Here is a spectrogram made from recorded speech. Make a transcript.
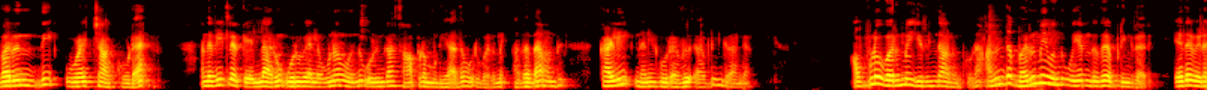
வருந்தி உழைச்சா கூட அந்த வீட்டில் இருக்க எல்லாரும் ஒருவேளை உணவு வந்து ஒழுங்காக சாப்பிட முடியாத ஒரு வறுமை. அதை தான் வந்து களி நல்குறவு அப்படிங்கிறாங்க. அவ்வளோ வறுமை இருந்தாலும் கூட அந்த வறுமை வந்து உயர்ந்தது அப்படிங்கிறாரு. எதை விட?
